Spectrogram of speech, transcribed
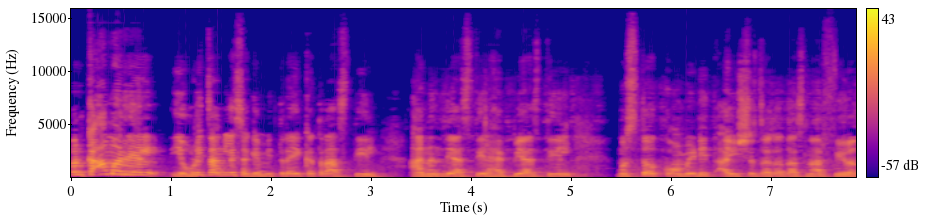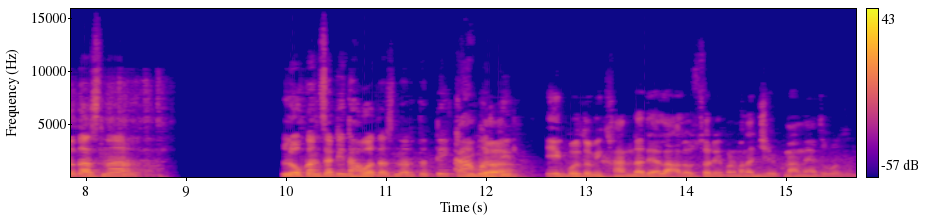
पण का मरेल? एवढे चांगले सगळे मित्र एकत्र असतील आनंदी असतील हॅपी असतील मस्त कॉमेडीत आयुष्य जगत असणार फिरत असणार लोकांसाठी धावत असणार तर ते का मरतील? एक बोलतो मी खांदा द्यायला आलो सॉरी पण मला झेपणार नाही वजन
